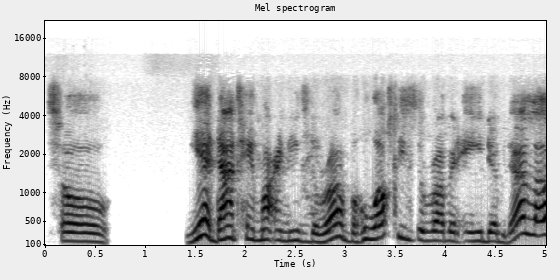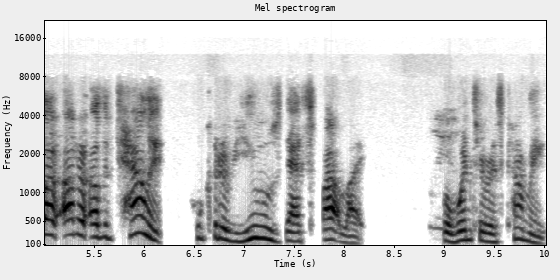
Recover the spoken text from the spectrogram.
So, yeah, Dante Martin needs the rub, but who else needs the rub in AEW? There are a lot of other other talent who could have used that spotlight for Winter is Coming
